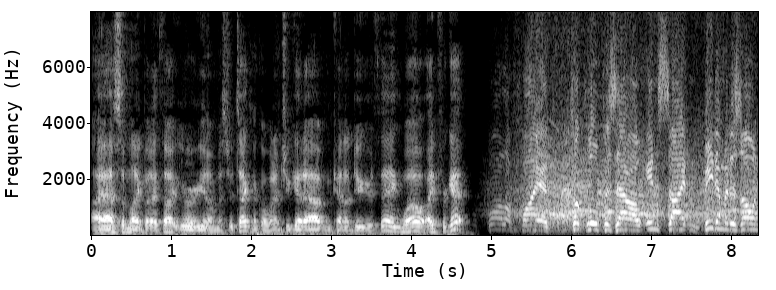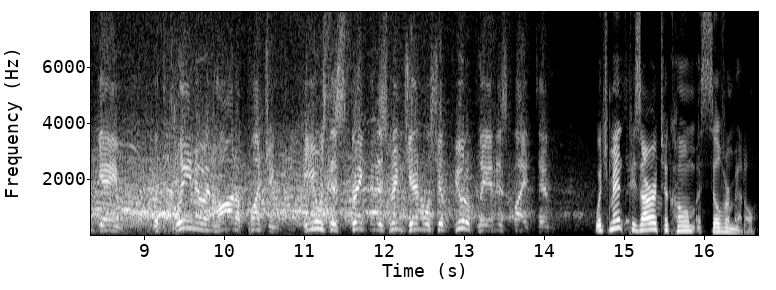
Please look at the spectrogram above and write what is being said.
I asked him like, but I thought you were, you know, Mr. Technical. Why don't you get out and kind of do your thing? Well, I'd forget. Ball of took Lou Pizarro inside and beat him at his own game with cleaner and harder punching. He used his strength and his ring generalship beautifully in this fight, Tim. which meant Pizarro took home a silver medal.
